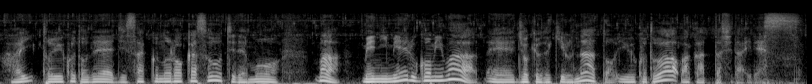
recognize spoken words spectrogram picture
はい。ということで、自作のろ過装置でも、まあ、目に見えるゴミは、えー、除去できるなということは分かった次第です。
